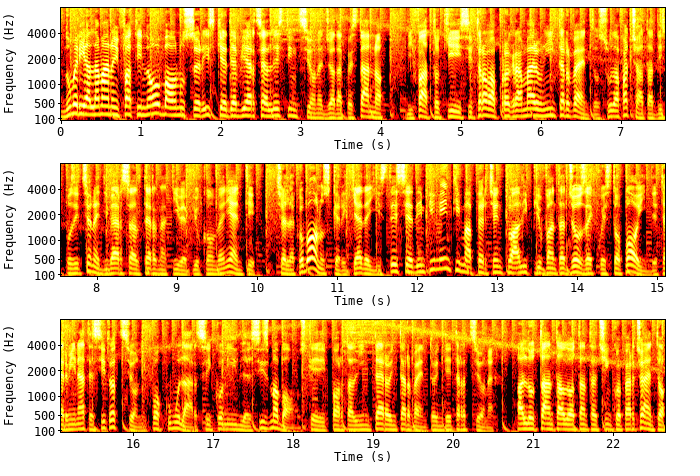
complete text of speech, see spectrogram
Numeri alla mano infatti il nuovo bonus rischia di avviarsi all'estinzione già da quest'anno. Di fatto chi si trova a programmare un intervento sulla facciata ha a disposizione diverse alternative più convenienti. C'è l'ecobonus che richiede gli stessi adempimenti ma percentuali più vantaggiose, questo poi in determinate situazioni può accumularsi con il sisma bonus che porta l'intero intervento in detrazione all'80 all'85%.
